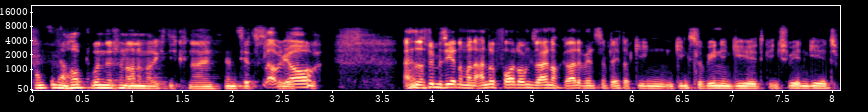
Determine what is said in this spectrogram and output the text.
Kann in der Hauptrunde schon auch nochmal richtig knallen, wenn es jetzt. Glaube ich auch. Also das wird mir sicher nochmal eine andere Forderung sein, auch gerade wenn es dann vielleicht auch gegen, gegen Slowenien geht, gegen Schweden geht.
